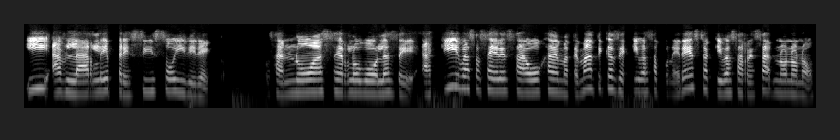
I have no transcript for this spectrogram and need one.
Y hablarle preciso y directo. O sea, no hacerlo bolas de aquí vas a hacer esa hoja de matemáticas, de aquí vas a poner esto, aquí vas a rezar. No, no, no.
